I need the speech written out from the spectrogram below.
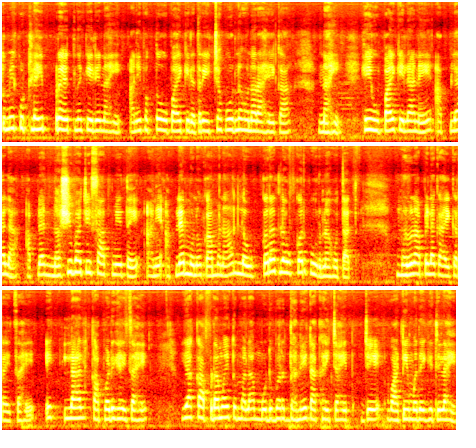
तुम्ही कुठलेही प्रयत्न केले नाही आणि फक्त उपाय केले तर इच्छा पूर्ण होणार आहे का? नाही. हे उपाय केल्याने आपल्याला आपल्या नशिबाची साथ मिळते आणि आपल्या मनोकामना लवकरात लवकर पूर्ण होतात. म्हणून आपल्याला काय करायचं आहे? एक लाल कापड घ्यायचं आहे. या कापडामध्ये तुम्हाला मुठभर धने टाकायचे आहेत जे वाटीमध्ये घेतलेले आहेत.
